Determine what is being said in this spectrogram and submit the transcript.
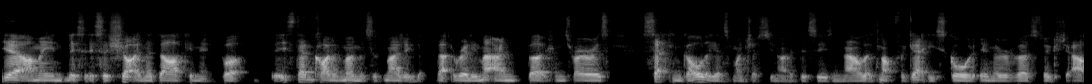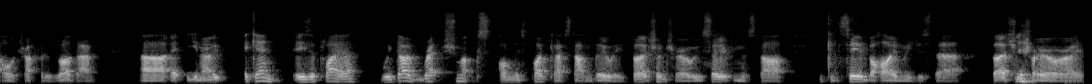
Yeah, I mean, listen, it's a shot in the dark, in it? But it's them kind of moments of magic that, that really matter. And Bertrand Traore's second goal against Manchester United this season. Now, let's not forget he scored in the reverse fixture at Old Trafford as well, Dan. Uh, you know, again, he's a player. We don't rep schmucks on this podcast, Dan, do we? Bertrand Traore, we've said it from the start. You can see him behind me just there. Bertrand Traore,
